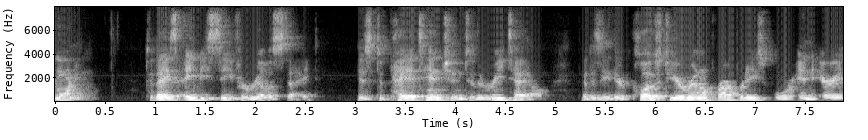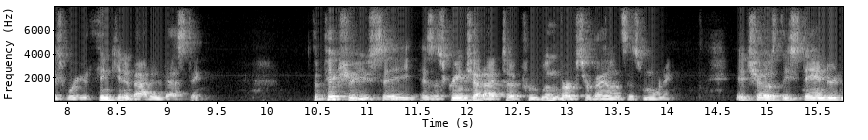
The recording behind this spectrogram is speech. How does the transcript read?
Good morning. Today's ABC for real estate is to pay attention to the retail that is either close to your rental properties or in areas where you're thinking about investing. The picture you see is a screenshot I took from Bloomberg Surveillance this morning. It shows the Standard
